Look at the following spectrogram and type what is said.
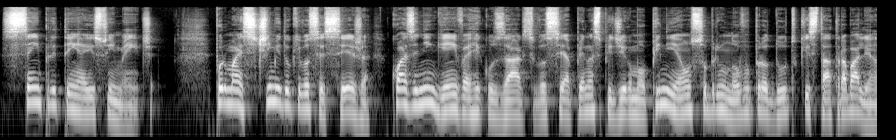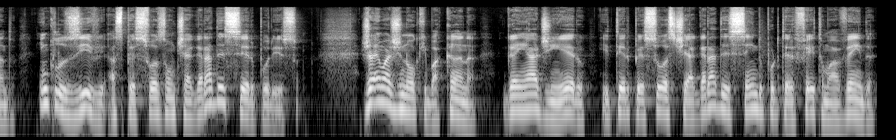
Sempre tenha isso em mente. Por mais tímido que você seja, quase ninguém vai recusar se você apenas pedir uma opinião sobre um novo produto que está trabalhando. Inclusive, as pessoas vão te agradecer por isso. Já imaginou que bacana? Ganhar dinheiro e ter pessoas te agradecendo por ter feito uma venda?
